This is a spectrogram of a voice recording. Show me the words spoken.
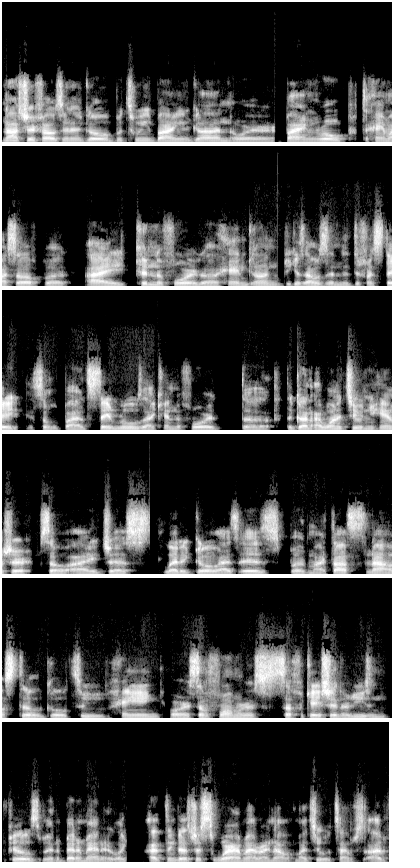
not sure if I was going to go between buying a gun or buying rope to hang myself, but I couldn't afford a handgun because I was in a different state. So by state rules, I couldn't afford the the gun I wanted to in New Hampshire. So I just let it go as is. But my thoughts now still go to hanging or some form of suffocation or using pills in a better manner. Like I think that's just where I'm at right now with my two attempts. I've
